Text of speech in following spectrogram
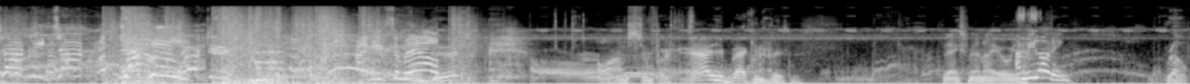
Jockey, Jock! Jockey! I need some help! Good. Oh, I'm super. Now you're back in business. Thanks, man. I owe you. I'm reloading. Rope.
